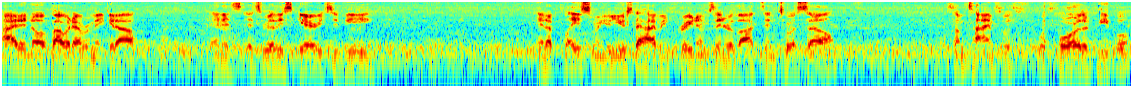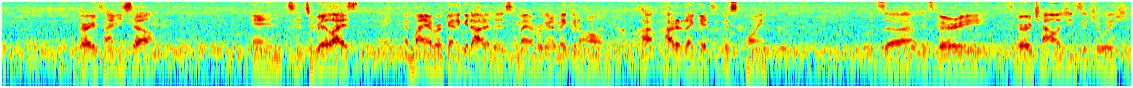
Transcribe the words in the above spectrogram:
I didn't know if I would ever make it out. And it's, it's really scary to be in a place where you're used to having freedoms and you're locked into a cell, sometimes with, with four other people, very tiny cell. And to, to realize, am I ever going to get out of this? Am I ever going to make it home? How, how, did I get to this point? It's, uh, it's, very, it's a very challenging situation.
